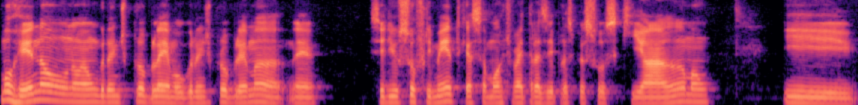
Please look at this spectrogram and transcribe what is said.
morrer não, não é um grande problema. O grande problema né, seria o sofrimento que essa morte vai trazer para as pessoas que a amam e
